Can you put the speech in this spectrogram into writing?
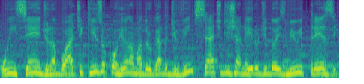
O incêndio na boate Kiss ocorreu na madrugada de 27 de janeiro de 2013.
